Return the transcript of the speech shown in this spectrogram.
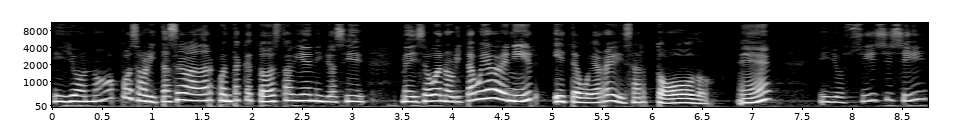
y yo, no, pues ahorita se va a dar cuenta que todo está bien y yo así, me dice, bueno, ahorita voy a venir y te voy a revisar todo, ¿eh? Y yo, sí, sí, sí.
